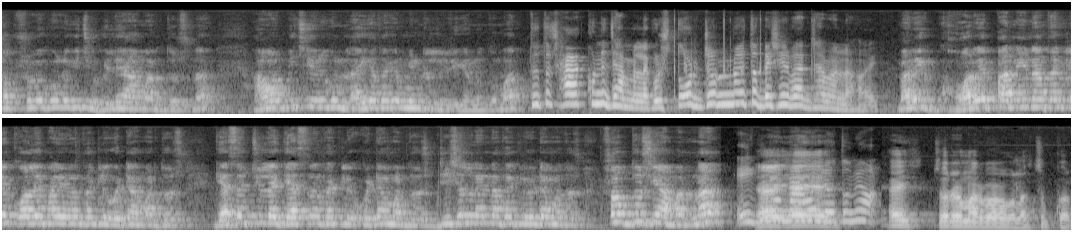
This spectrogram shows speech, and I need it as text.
সবসময় কোনো কিছু হলে আমার দোষ না। আমার পিছিয়ে এরকম লাইগা থাকার মেন্টালিটি কেন তোমার? তুই তো সারাক্ষণই ঝামেলা করিস তোর জন্যই তো বেশিরভাগ ঝামেলা হয়। মানে ঘরে পানি না থাকলে কলে পানি না থাকলে ওইটা আমার দোষ গ্যাসের চুলায় গ্যাস না থাকলে ওইটা আমার দোষ ডিজেল লাইন না থাকলে ওইটা আমার দোষ সব দোষই আমার না? এইগুলো এই, না হলেও তুমি এই চোরের মার বড় গলা চুপ কর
